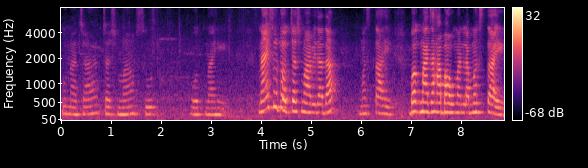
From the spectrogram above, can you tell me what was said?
कुणाचा चष्मा सूट होत नाही? नाही सूट होत चष्मा अभि दादा? मस्त आहे. बघ माझा हा भाऊ म्हणला मस्त आहे.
